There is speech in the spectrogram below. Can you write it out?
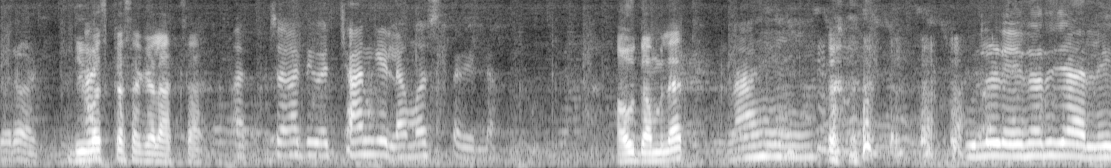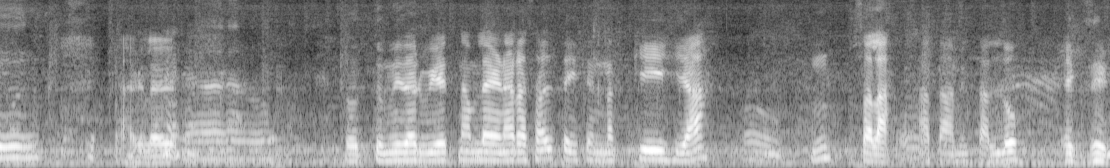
बरं वाटलं. दिवस कसा गेला आजचा? आजचा दिवस छान गेला मस्त गेला. आऊ दमल्यात? नाही. उलट एनर्जी आली. तो तुम्ही जर व्हिएतनामला येणार असाल तर इथे नक्की या. हो. चला आता आम्ही चाललो exit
